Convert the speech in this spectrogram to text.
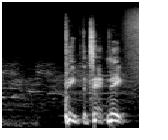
Peep the technique.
